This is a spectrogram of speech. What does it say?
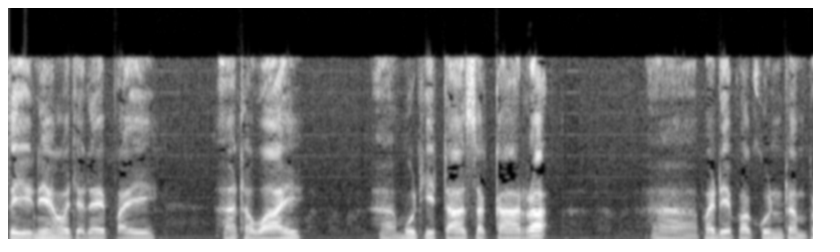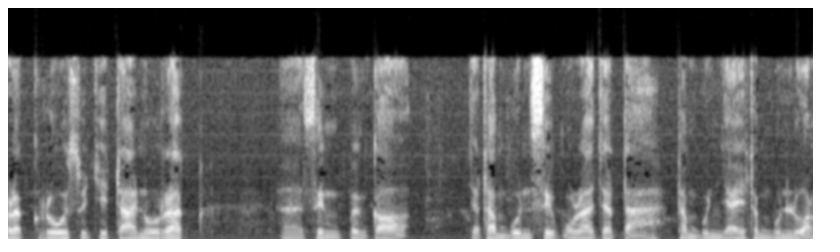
สี่เนี่ยเขาจะได้ไปถวาย มุทิตาสการะพระเดชพระคุณท่านพระครูสุจิตานุรักษ์ซึ่งเพิ่งก็จะทำบุญสืบโหราชตาทำบุญใหญ่ทำบุญหลวง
